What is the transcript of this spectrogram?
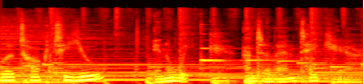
will talk to you in a week. Until then, take care.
